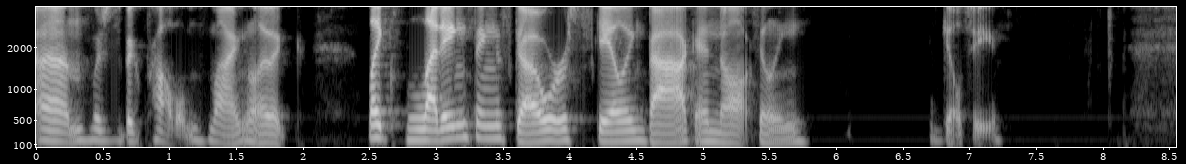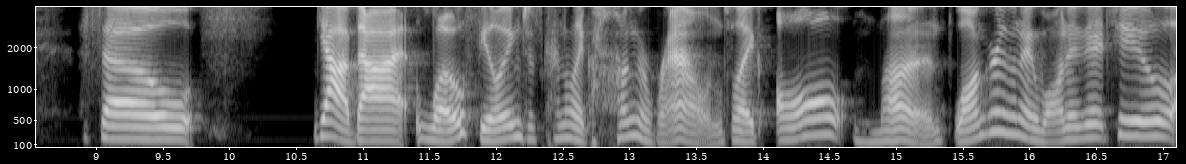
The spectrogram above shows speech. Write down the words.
um, which is a big problem of mine. Like, like letting things go or scaling back and not feeling guilty. So, yeah, that low feeling just kind of like hung around like all month, longer than I wanted it to.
